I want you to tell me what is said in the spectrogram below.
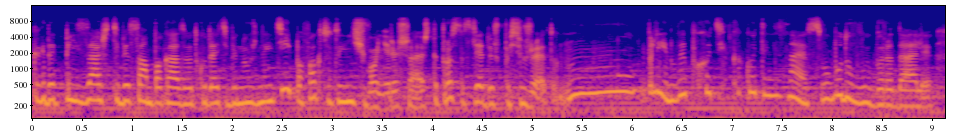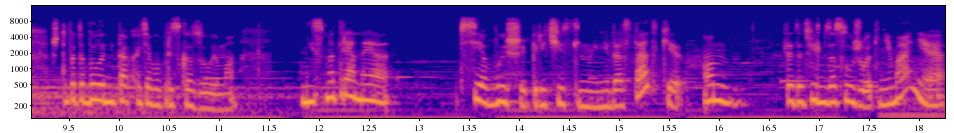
когда пейзаж тебе сам показывает, куда тебе нужно идти, и по факту ты ничего не решаешь, ты просто следуешь по сюжету. Ну, блин, вы бы хоть какой-то, не знаю, свободу выбора дали, чтобы это было не так хотя бы предсказуемо. несмотря на все вышеперечисленные недостатки, он, этот фильм заслуживает внимания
